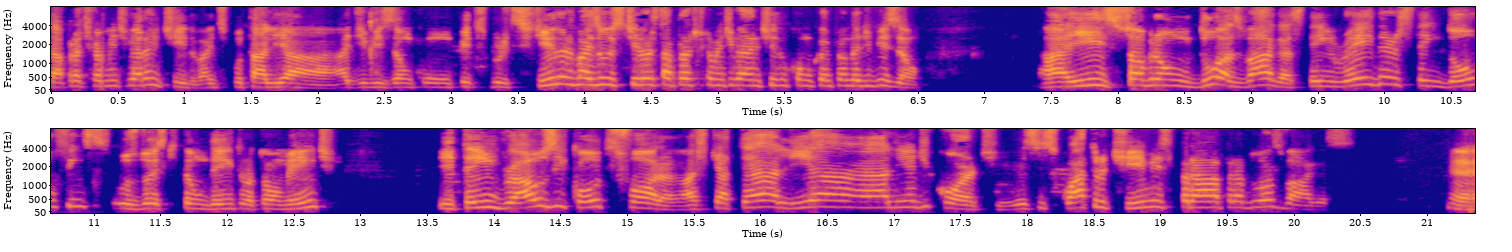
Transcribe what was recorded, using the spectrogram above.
está praticamente garantido. Vai disputar ali a, a divisão com o Pittsburgh Steelers, mas o Steelers está praticamente garantido como campeão da divisão. Aí sobram duas vagas, tem Raiders, tem Dolphins, os dois que estão dentro atualmente, e tem Browns e Colts fora. Acho que até ali é a linha de corte. Esses quatro times para duas vagas. É.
